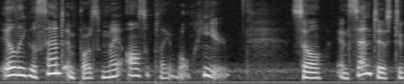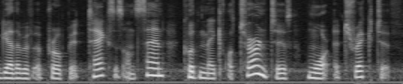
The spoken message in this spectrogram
Illegal sand imports may also play a role here. So, incentives together with appropriate taxes on sand could make alternatives more attractive.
